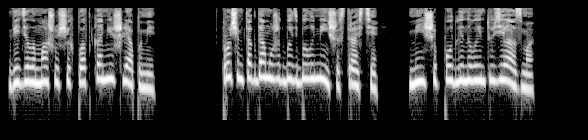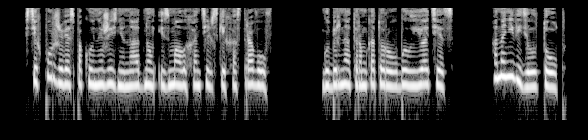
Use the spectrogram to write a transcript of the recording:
видела машущих платками и шляпами. Впрочем, тогда, может быть, было меньше страсти, меньше подлинного энтузиазма. С тех пор, живя спокойной жизнью на одном из малых Антильских островов, губернатором которого был ее отец, она не видела толп,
